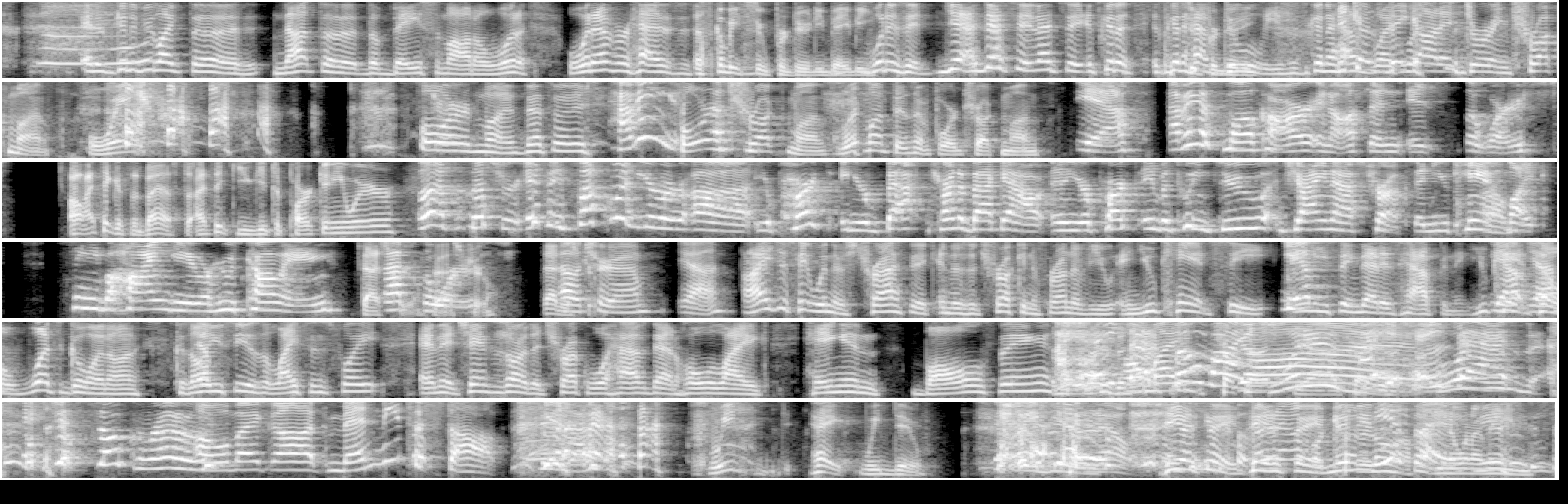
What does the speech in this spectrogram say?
and it's gonna be like the not the the base model what whatever has That's gonna be Super Duty, baby. what is it yeah that's it that's it it's gonna it's gonna have Super Duty. dualies it's gonna have because like, they what- got it during Truck Month. Wait, Ford month that's what it Having Ford a s- Truck Month. What month isn't Ford Truck Month? yeah, having a small car in Austin is the worst. Oh, I think it's the best. I think you get to park anywhere. Well, that's that's true. It's it's like when you're uh you're parked and you're back trying to back out and you're parked in between two giant ass trucks and you can't Um. like see behind you or who's coming. That's, That's true. the That's worst. true. That oh, is oh, true. true. Yeah. I just hate when there's traffic and there's a truck in front of you and you can't see Yep. anything that is happening. You can't Yeah. tell what's going on because all Yep. you see is a license plate, and then chances are the truck will have that whole like hanging ball thing. I hate Because that it's- so What much. is God. that? I hate What that. is that? It's just so gross. Oh my god. Men need to stop. Yeah. We hey, we do. Cut Cut it out. PSA, Cut it out PSA, or cut men it need to off. stop. You know what I mean?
